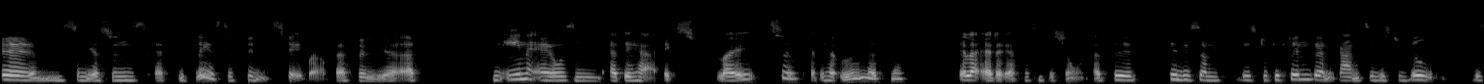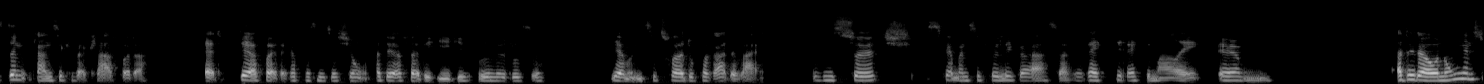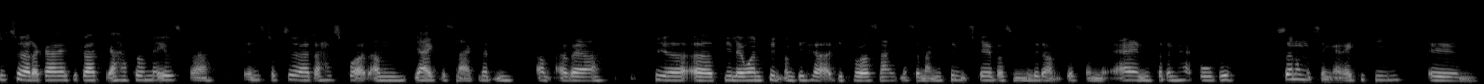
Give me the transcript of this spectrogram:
øh, som jeg synes, at de fleste filmskaber bør følge. Og den ene er jo sådan, at det her exploitative, er det her udnyttende, eller er det repræsentation? Og det, det er ligesom, hvis du kan finde den grænse, hvis du ved, hvis den grænse kan være klar for dig, at derfor er det repræsentation, og derfor er det ikke udnyttelse, jamen så tror jeg, du er på rette vej. Research skal man selvfølgelig gøre sig rigtig, rigtig meget af. Øhm, og det er der jo nogle instruktører, der gør rigtig godt. Jeg har fået mails fra instruktører, der har spurgt, om jeg ikke vil snakke med dem om at være queer, og de laver en film om det her, og de prøver at snakke med så mange filmskaber som lidt om det, som er inden for den her gruppe. Så nogle ting er rigtig fine. Øhm,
